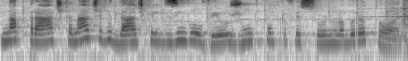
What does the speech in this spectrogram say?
na prática, na atividade que ele desenvolveu junto com o professor no laboratório.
